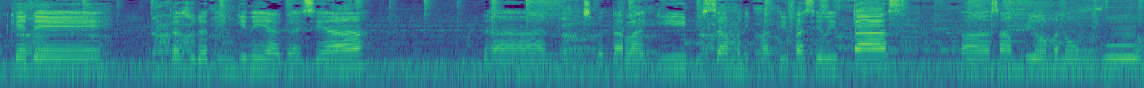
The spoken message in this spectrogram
Oke deh, kita sudah tinggi nih ya, guys ya. Dan sebentar lagi bisa menikmati fasilitas eh, sambil menunggu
